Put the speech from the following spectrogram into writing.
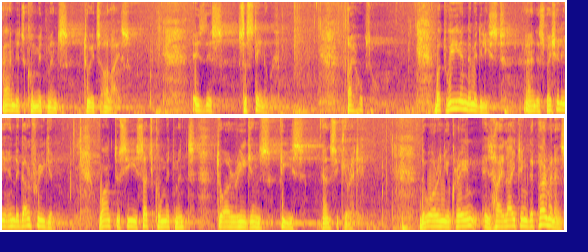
and its commitments to its allies. Is this sustainable? I hope so. But we in the Middle East, and especially in the Gulf region, want to see such commitment to our region's peace and security. The war in Ukraine is highlighting the permanence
